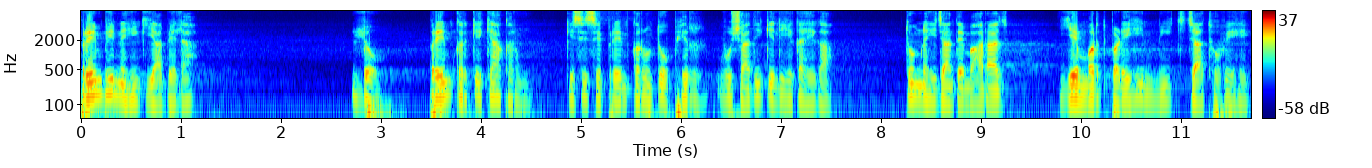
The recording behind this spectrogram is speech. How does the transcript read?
प्रेम भी नहीं किया बेला। लो, प्रेम करके क्या करूँ? किसी से प्रेम करूँ तो फिर वो शादी के लिए कहेगा, तुम नहीं जानते महाराज, ये मर्द बड़े ही नीच जात हुए हैं।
